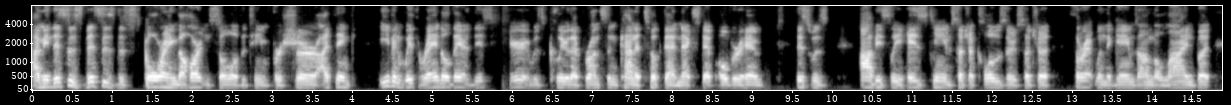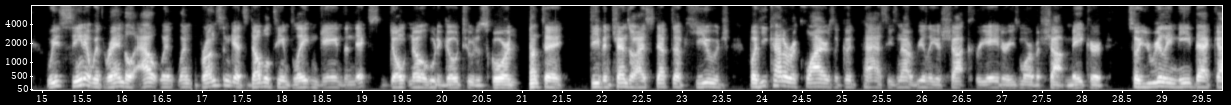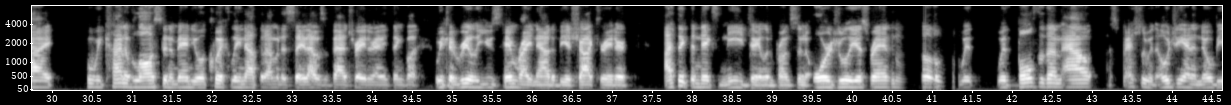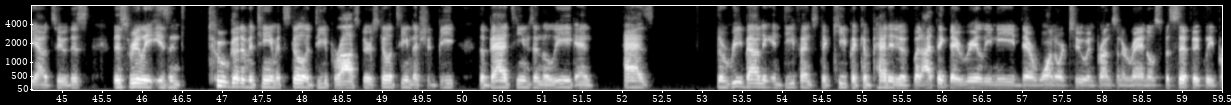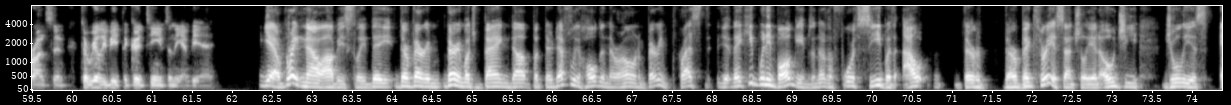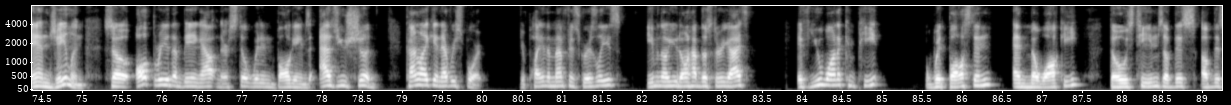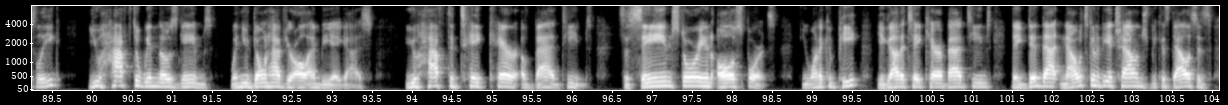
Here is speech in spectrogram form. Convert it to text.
I mean, this is this is the scoring, the heart and soul of the team for sure. I think even with Randle there this year, it was clear that Brunson kind of took that next step over him. This was obviously his team, such a closer, such a threat when the game's on the line. But we've seen it with Randle out when when Brunson gets double teamed late in game, the Knicks don't know who to go to to score. Donte DiVincenzo has stepped up huge, but he kind of requires a good pass. He's not really a shot creator; he's more of a shot maker. So you really need that guy who we kind of lost in Immanuel Quickley. Not that I'm going to say that was a bad trade or anything, but we could really use him right now to be a shot creator. I think the Knicks need Jalen Brunson or Julius Randle with with both of them out, especially with OG Anunoby out too. This this really isn't too good of a team. It's still a deep roster, still a team that should beat the bad teams in the league and has the rebounding and defense to keep it competitive. But I think they really need their one or two in Brunson or Randle, specifically Brunson, to really beat the good teams in the NBA. Yeah, right now, obviously they they're very very much banged up, but they're definitely holding their own. I'm very impressed. They keep winning ball games, and they're the fourth seed without their their big three essentially, and OG, Julius, and Jalen. So all three of them being out, and they're still winning ball games as you should. Kind of like in every sport, you're playing the Memphis Grizzlies even though you don't have those three guys, if you want to compete with Boston and Milwaukee, those teams of this of this league, you have to win those games when you don't have your all NBA guys. You have to take care of bad teams. It's the same story in all sports. If you want to compete, you got to take care of bad teams. They did that. Now it's going to be a challenge because Dallas is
